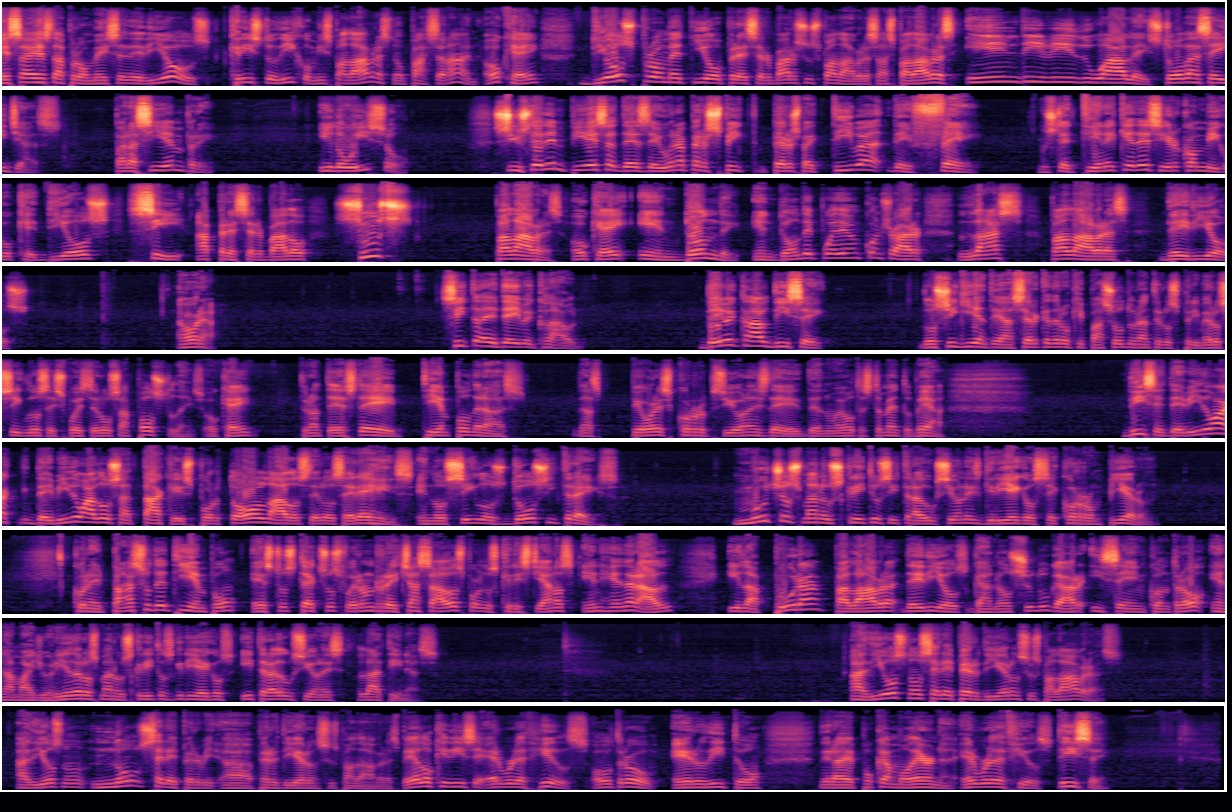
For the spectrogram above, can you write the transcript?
Esa es la promesa de Dios. Cristo dijo, mis palabras no pasarán. Ok, Dios prometió preservar sus palabras, las palabras individuales, todas ellas, para siempre. Y lo hizo. Si usted empieza desde una perspectiva de fe, Usted tiene que decir conmigo que Dios sí ha preservado sus palabras, ¿ok? ¿En dónde? ¿En dónde puede encontrar las palabras de Dios? Ahora, cita de David Cloud. David Cloud dice lo siguiente acerca de lo que pasó durante los primeros siglos después de los apóstoles, ¿ok? Durante este tiempo de las, las peores corrupciones del Nuevo Testamento. Vea, Dice, debido a, debido a los ataques por todos lados de los herejes en los siglos 2 y 3, muchos manuscritos y traducciones griegos se corrompieron. Con el paso del tiempo, estos textos fueron rechazados por los cristianos en general y la pura palabra de Dios ganó su lugar y se encontró en la mayoría de los manuscritos griegos y traducciones latinas. A Dios no se le perdieron sus palabras a Dios no, no se le ah, perdieron sus palabras. Vea lo que dice Edward F. Hills, otro erudito de la época moderna. Edward F. Hills dice,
